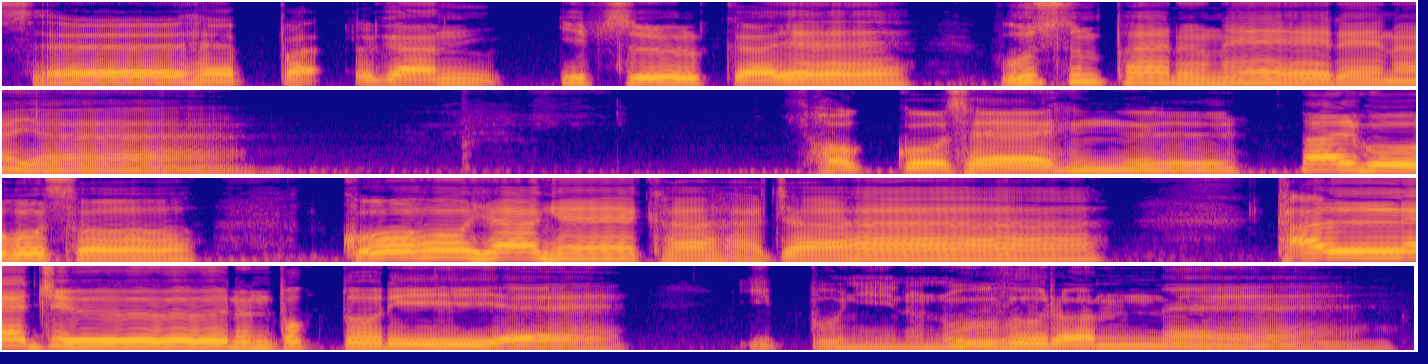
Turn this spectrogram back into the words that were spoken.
새빨간 입술가에 웃음 파는 에레나야 헛고생을 말고서 고향에 가자 달래주는 복도리에 이쁜이는 울었네.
